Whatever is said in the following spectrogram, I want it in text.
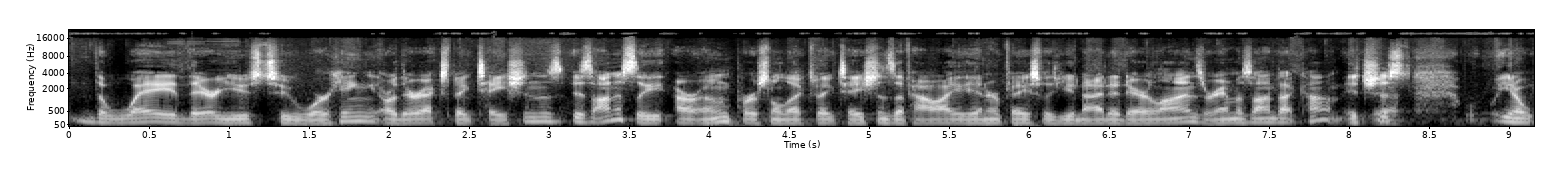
the way they're used to working or their expectations is honestly our own personal expectations of how I interface with United Airlines or Amazon.com. It's just, yeah. you know,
